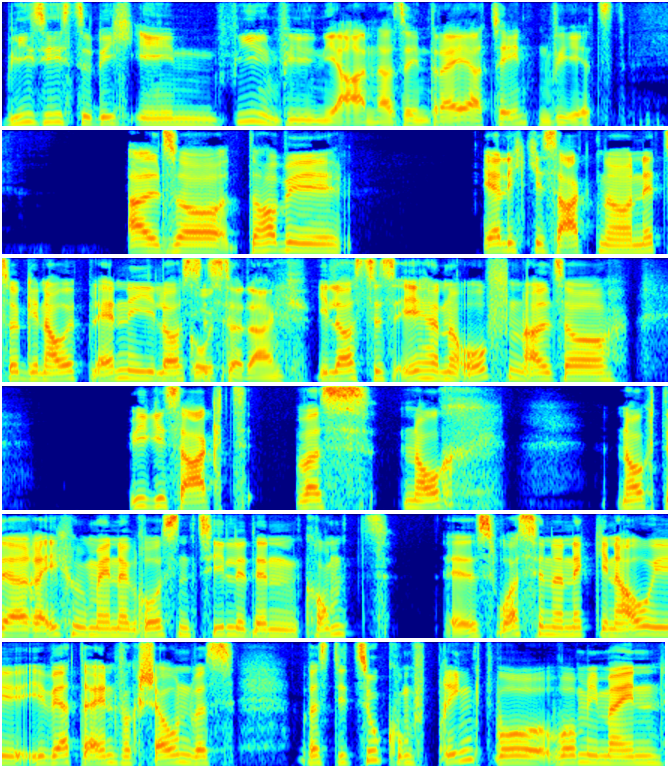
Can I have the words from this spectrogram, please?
Wie siehst du dich in vielen, vielen Jahren, also in drei Jahrzehnten wie jetzt? Also, da habe ich ehrlich gesagt noch nicht so genaue Pläne. Ich lasse Gott das, sei Dank. ich lass das eher noch offen. Also, wie gesagt, was nach, nach der Erreichung meiner großen Ziele denn kommt, das weiß ich noch nicht genau. Ich, ich werde einfach schauen, was, was die Zukunft bringt, wo, wo mich mein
